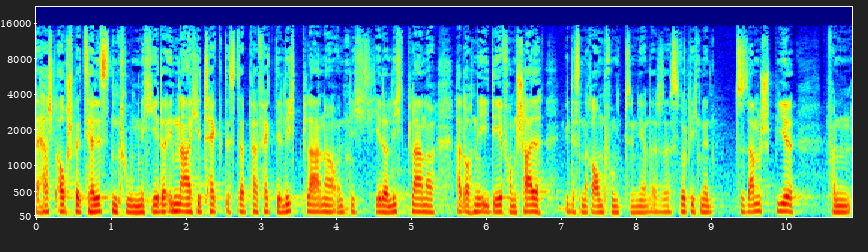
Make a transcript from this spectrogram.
da herrscht auch Spezialistentum. Nicht jeder Innenarchitekt ist der perfekte Lichtplaner und nicht jeder Lichtplaner hat auch eine Idee vom Schall, wie das ein Raum funktioniert. Also das ist wirklich ein Zusammenspiel von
